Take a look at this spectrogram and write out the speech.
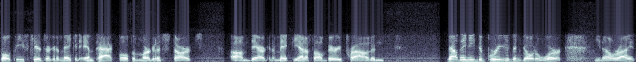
both these kids are going to make an impact. Both of them are going to start. Um, they are going to make the NFL very proud. And now they need to breathe and go to work you know, right?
